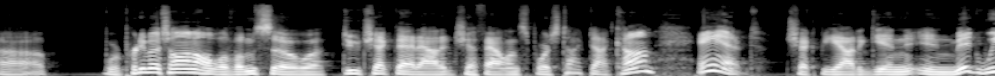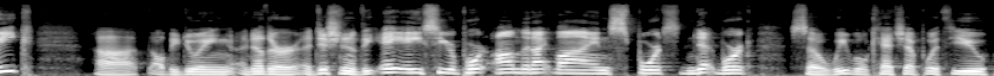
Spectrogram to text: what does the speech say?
Uh, we're pretty much on all of them, so uh, do check that out at jeffallensportstalk.com. And check me out again in midweek. Uh, I'll be doing another edition of the AAC report on the Nightline Sports Network, so we will catch up with you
